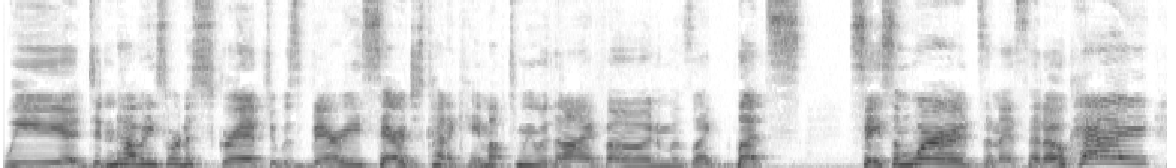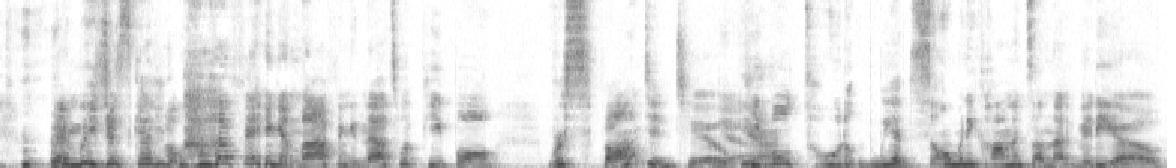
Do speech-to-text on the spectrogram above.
We didn't have any sort of script. It was very Sarah just kind of came up to me with an iPhone and was like, "Let's say some words." And I said, "Okay." and we just kept laughing and laughing and that's what people responded to Yeah. people totally we had so many comments on that video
